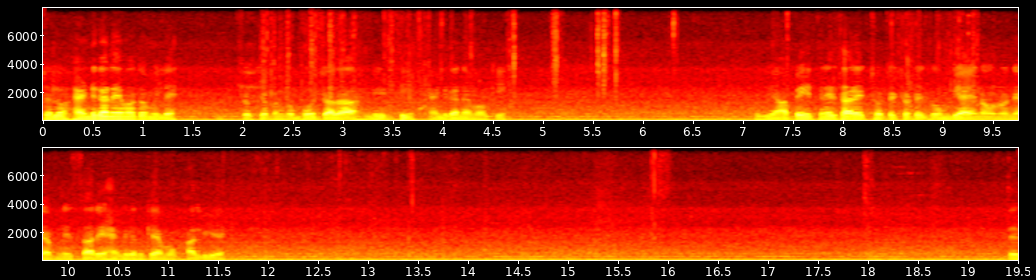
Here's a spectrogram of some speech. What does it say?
चलो हैंडगन एमो तो मिले, क्योंकि अपन को बहुत ज़्यादा नीड थी हैंडगन एमो की। क्योंकि यहाँ पे इतने सारे छोटे छोटे जोम्बी आए ना, उन्होंने अपने सारे हैंडगन के एमो खा लिए। इतने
